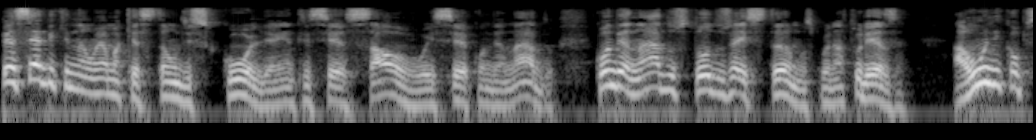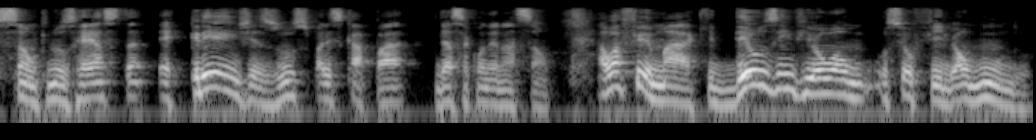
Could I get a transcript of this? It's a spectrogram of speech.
Percebe que não é uma questão de escolha entre ser salvo e ser condenado? Condenados todos já estamos, por natureza. A única opção que nos resta é crer em Jesus para escapar dessa condenação. Ao afirmar que Deus enviou ao, o seu Filho ao mundo,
